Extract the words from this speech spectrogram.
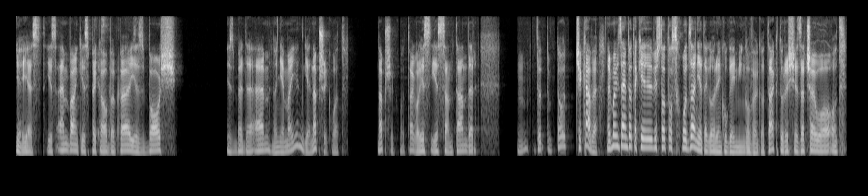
Nie, jest. Jest mBank, jest PKO BP, jest, jest BOŚ, jest BDM. No nie ma ING, na przykład. Na przykład, tak. O, jest, jest Santander. Hmm? To, to, to, ciekawe. Ale moim zdaniem to takie, wiesz, to, to schłodzenie tego rynku gamingowego, tak, które się zaczęło od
